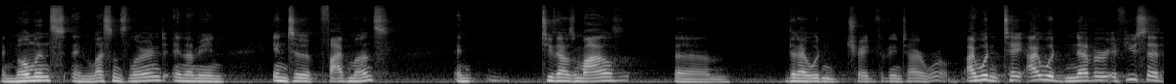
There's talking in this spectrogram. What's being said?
and moments and lessons learned, and I mean, into five months and 2,000 miles um, that I wouldn't trade for the entire world. I wouldn't take. I would never. If you said,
